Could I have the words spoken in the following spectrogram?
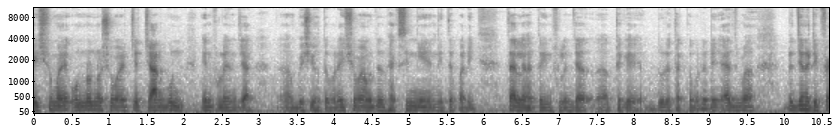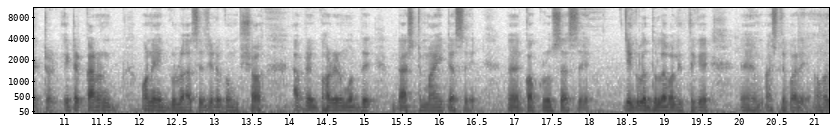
এই সময় অন্যান্য সময়ের চেয়ে চার গুণ ইনফ্লুয়েঞ্জা বেশি হতে পারে। এই সময় আমাদের ভ্যাকসিন নিয়ে নিতে পারি, তাহলে হয়তো ইনফ্লুয়েঞ্জা থেকে দূরে থাকতে পারে। অ্যাজমা এটা জেনেটিক ফ্যাক্টর এটার কারণ অনেকগুলো আছে, যেরকম স আপনার ঘরের মধ্যে ডাস্ট মাইট আছে ককরোচ আছে এগুলো ধুলাবালির থেকে আসতে পারে। আবার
